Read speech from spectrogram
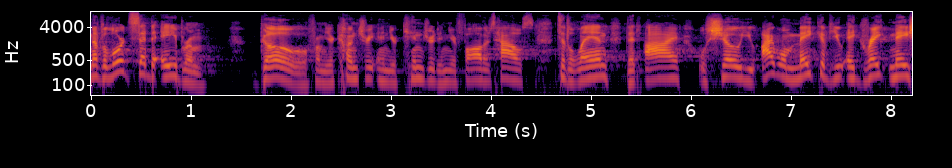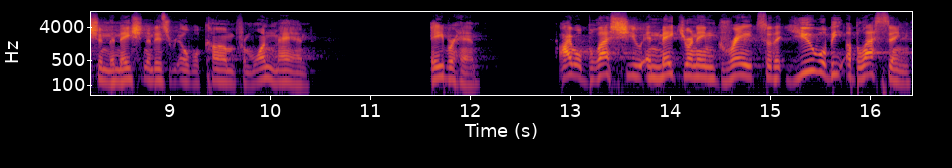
Now, the Lord said to Abram, Go from your country and your kindred and your father's house to the land that I will show you. I will make of you a great nation. The nation of Israel will come from one man, Abraham. I will bless you and make your name great so that you will be a blessing.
